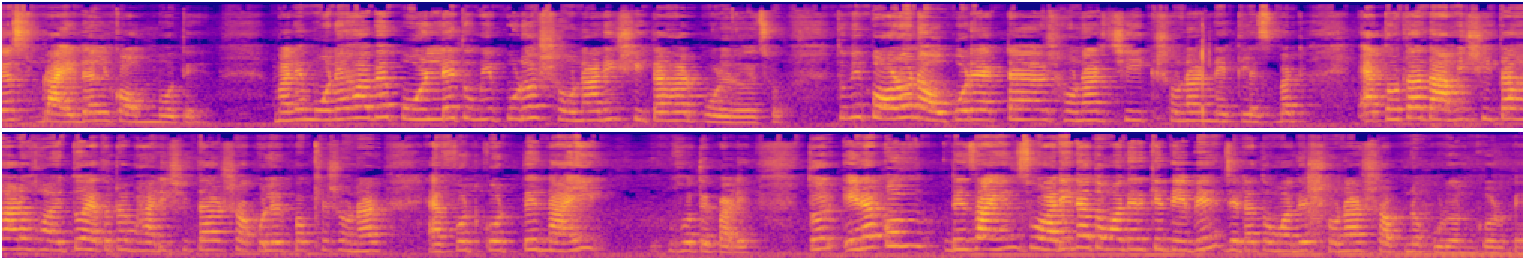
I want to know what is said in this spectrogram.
জাস্ট ব্রাইডাল কম্বোতে মানে মনে হবে পড়লে তুমি পুরো সোনারই সীতাহার পরে রয়েছো। তুমি পরো না, ওপরে একটা সোনার চিক সোনার নেকলেস বাট এতটা দামি সীতাহার হয়তো, এতটা ভারী সীতাহার সকলের পক্ষে সোনার অ্যাফোর্ড করতে নাই, হতে পারে। তো এরকম ডিজাইন সোয়ারি না তোমাদেরকে দেবে, যেটা তোমাদের সোনার স্বপ্ন পূরণ করবে।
